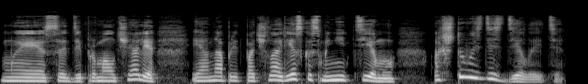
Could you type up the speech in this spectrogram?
Мы с Эдди промолчали, и она предпочла резко сменить тему. «А что вы здесь делаете?»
